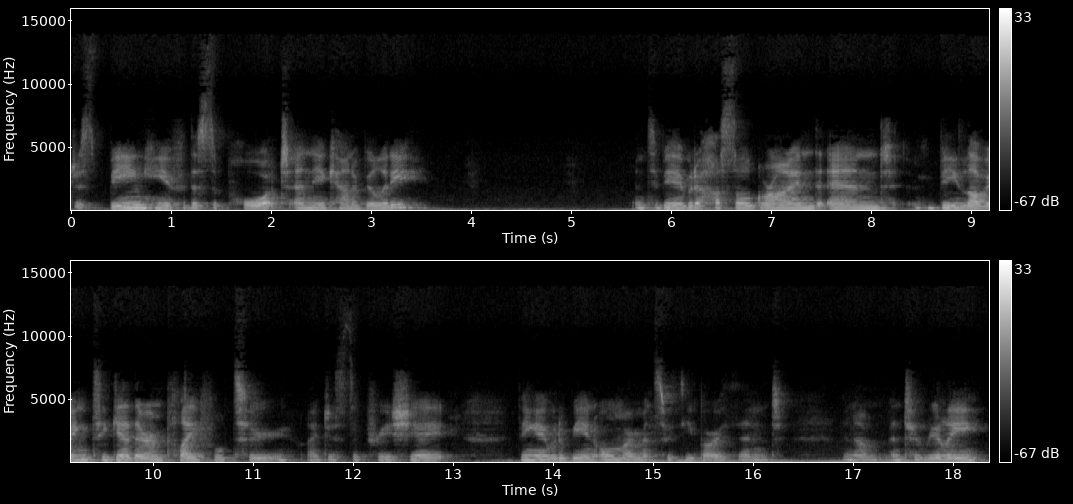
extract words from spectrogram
just being here for the support and the accountability. And to be able to hustle, grind, and be loving together and playful too. I just appreciate being able to be in all moments with you both and and um, and to really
